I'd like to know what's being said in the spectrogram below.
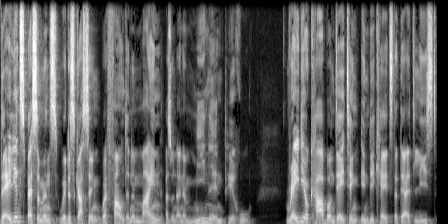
The alien specimens we're discussing were found in a mine, also in einer Mine in Peru. Radiocarbon dating indicates that they're at least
